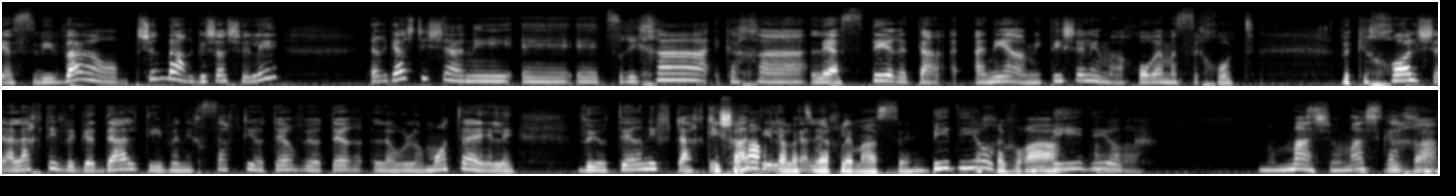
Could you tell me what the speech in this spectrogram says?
אה, הסביבה, או פשוט בהרגשה שלי, הרגשתי שאני אה, אה, צריכה ככה להסתיר את האני האמיתי שלי מאחורי מסכות. וככל שהלכתי וגדלתי ונחשפתי יותר ויותר לעולמות האלה, ויותר נפתחתי, כי שמרת על עצמך למעשה. בדיוק, בחברה. בדיוק. ה- ממש, ממש בסביבה ככה.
